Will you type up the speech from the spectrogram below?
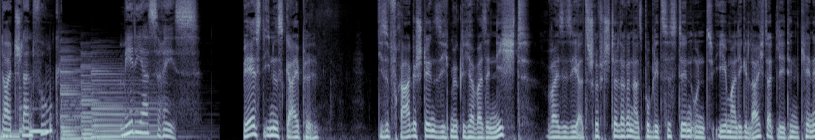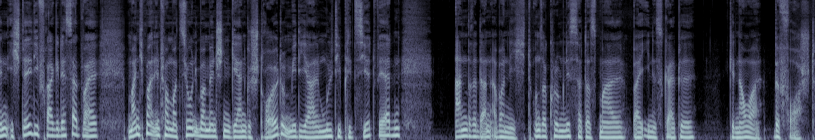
Deutschlandfunk Medias Res. Wer ist Ines Geipel? Diese Frage stellen Sie sich möglicherweise nicht, weil Sie sie als Schriftstellerin, als Publizistin und ehemalige Leichtathletin kennen. Ich stelle die Frage deshalb, weil manchmal Informationen über Menschen gern gestreut und medial multipliziert werden, andere dann aber nicht. Unser Kolumnist hat das mal bei Ines Geipel genauer beforscht.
